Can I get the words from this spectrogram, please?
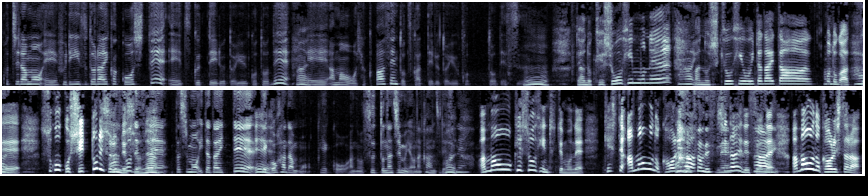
こちらも、えーフリーズドライ加工して、えー作っているということで、はいえーあまおうを100%使っているということです。うん。で、あの、化粧品もね、はいあの、試供品をいただいたことがあって、あはいすごくしっとりするんですよあそうね。私もいただいて、ええ結構肌も結構あのスッと馴染むような感じですね。あまおう化粧品って言ってもね、決してあまおうの香りは しないですよはいね。あまおうの香りしたら、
